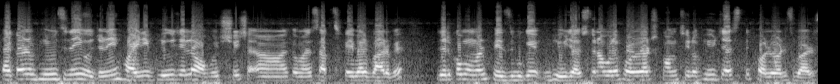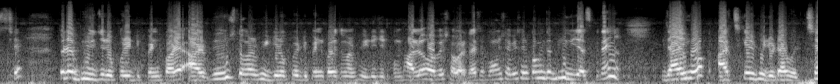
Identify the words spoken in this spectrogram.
তার কারণে ভিউজ নেই, ওই জন্যই হয়নি। ভিউজ এলে অবশ্যই তোমার সাবস্ক্রাইবার বাড়বে। যেরকম আমার ফেসবুকে ভিউজ আসতো না বলে ফলোয়ার্স কম ছিল ভিউজ আসতে ফলোয়ার্স বাড়ছে। তো এটা ভিউজের উপরে ডিপেন্ড করে। আর ভিউজ তোমার ভিডিওর উপরে ডিপেন্ড করে তোমার ভিডিও যেরকম ভালো হবে, সবার কাছে পৌঁছাবে সেরকম তো ভিউজ আসবে, তাই না? যাই হোক, আজকের ভিডিওটা হচ্ছে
